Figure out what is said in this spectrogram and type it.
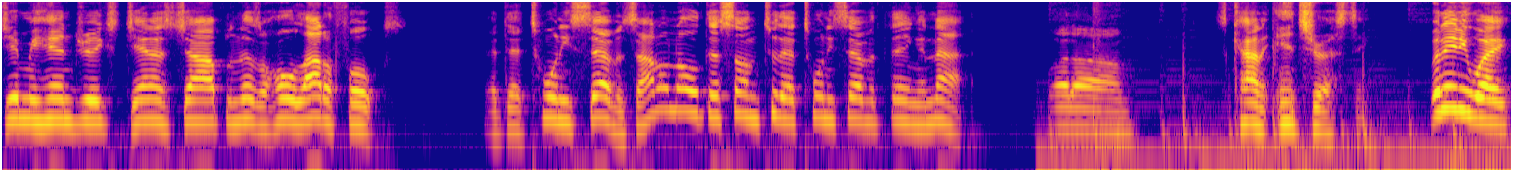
Jimi Hendrix, Janis Joplin. There's a whole lot of folks at that 27. So I don't know if there's something to that 27 thing or not. But um, it's kind of interesting. But anyway,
